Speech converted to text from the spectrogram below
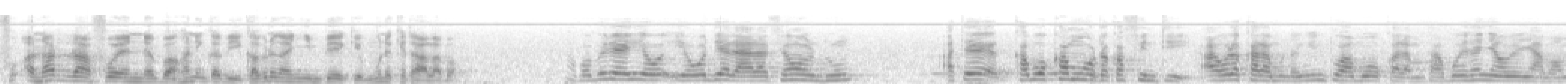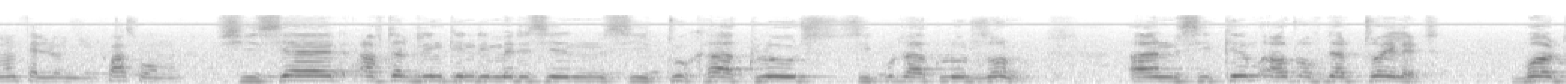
fu anata na fo en ne ba hanin kabi kabringa nyimbe ke munake ta laba ako bire yo yo de la la feŋol dum ate kabo kamo to ka finti a wala kala mu ngin to amo kala mu ta boy ta nyaawe nyaama man fello nyi fa so mo She said after drinking the medicine, she took her clothes, she put her clothes on, and she came out of that toilet. But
